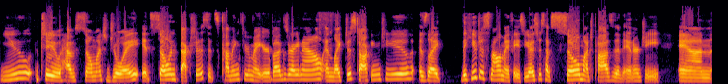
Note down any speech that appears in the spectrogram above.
you two have so much joy. It's so infectious. It's coming through my earbuds right now and like just talking to you is like the hugest smile on my face. You guys just have so much positive energy and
